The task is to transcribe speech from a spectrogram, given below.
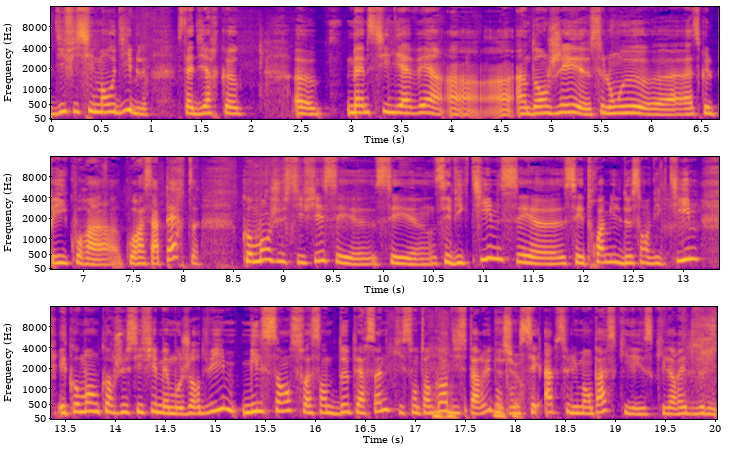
difficilement audible. C'est-à-dire que euh, même s'il y avait un, un, un, danger, selon eux, euh, à ce que le pays court à, court à sa perte, comment justifier ces, ces, ces victimes, ces, ces 3200 victimes, et comment encore justifier, même aujourd'hui, 1162 personnes qui sont encore mhm. disparues, dont on ne sait absolument pas ce qui, ce qui leur est devenu.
